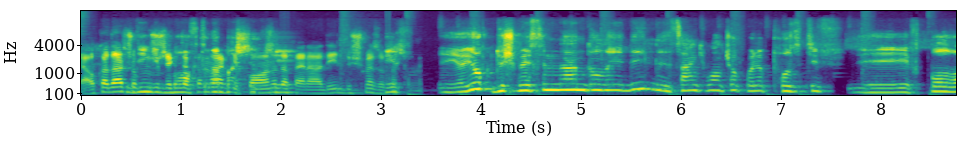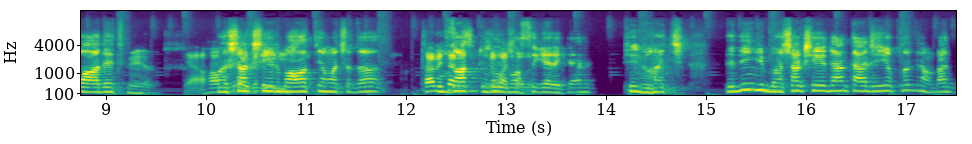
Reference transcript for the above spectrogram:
Ya o kadar çok Dediğin gibi düşecek takımlar da ki puanı da Başakşehir- fena değil. Düşmez o takım. Ya yok düşmesinden dolayı değil de sanki bana çok böyle pozitif e, futbol vaat etmiyor. Ya Başakşehir. Malatya maçı da tabii, tabii, uzak maç durulması gereken bir maç. Dediğim gibi Başakşehir'den tercih yapılabilir ama ben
